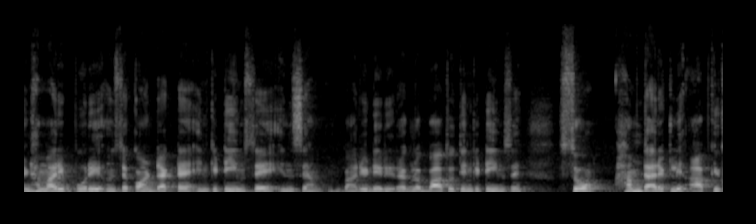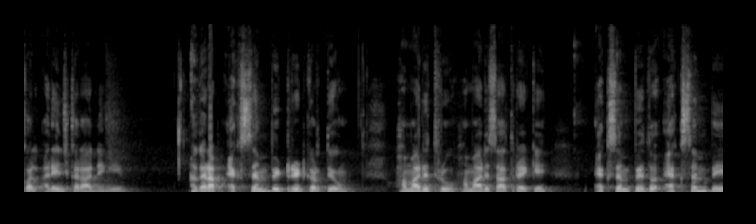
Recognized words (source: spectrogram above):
एंड हमारी पूरी उनसे कांटेक्ट है, इनकी टीम से, इनसे हमारी डेली रेगुलर बात होती है इनकी टीम से सो हम डायरेक्टली आपकी कॉल अरेंज करा देंगे। अगर आप एक्सएम पे ट्रेड करते हो, हमारे थ्रू, हमारे साथ रह के एक्सएम पे तो एक्सएम पे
